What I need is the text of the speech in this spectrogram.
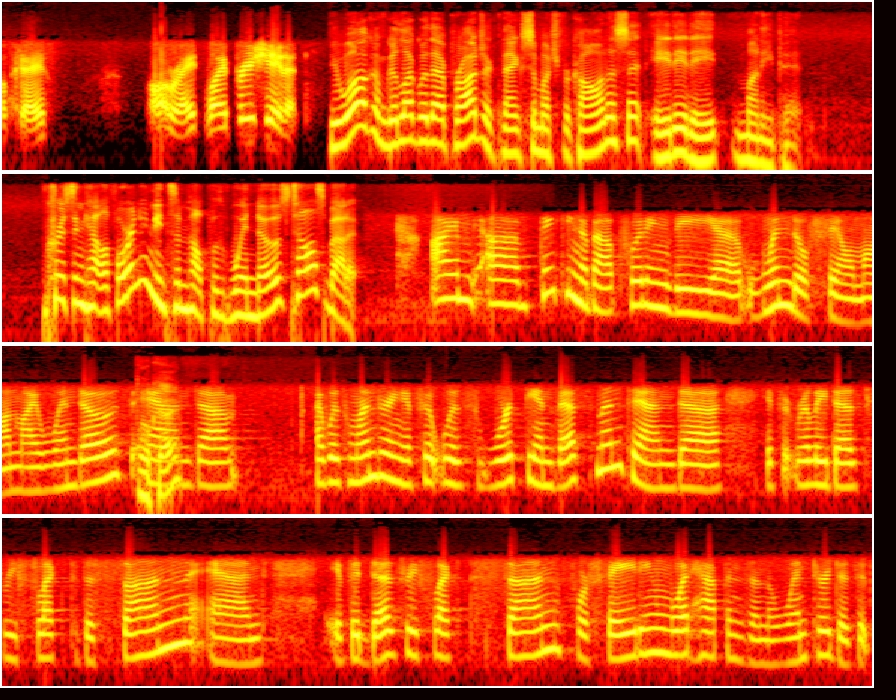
Okay. All right. Well, I appreciate it. You're welcome. Good luck with that project. Thanks so much for calling us at 888 Money Pit. Chris in California needs some help with windows. Tell us about it. I'm uh, thinking about putting the uh, window film on my windows, Okay. and um, I was wondering if it was worth the investment and uh, if it really does reflect the sun, and if it does reflect sun for fading, what happens in the winter? Does it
